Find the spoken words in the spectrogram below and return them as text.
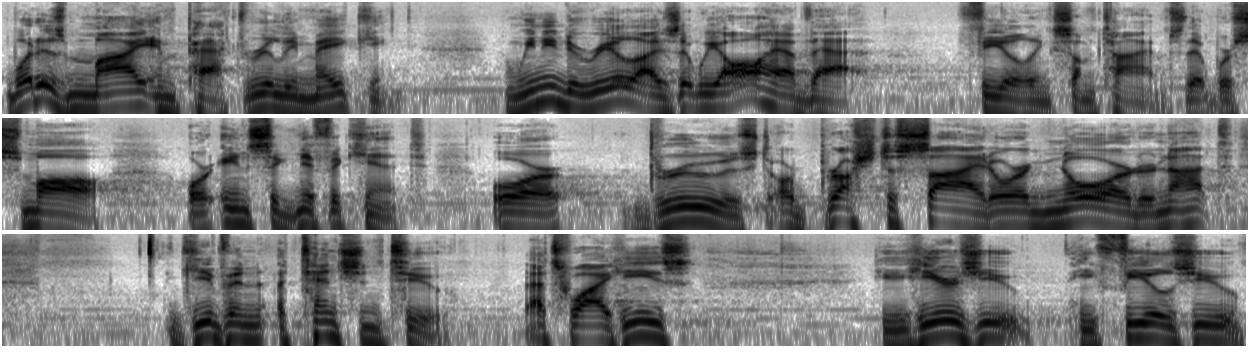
what is my impact really making? And we need to realize that we all have that feeling sometimes that we're small or insignificant or bruised or brushed aside or ignored or not given attention to. That's why he's, he hears you, he feels you,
